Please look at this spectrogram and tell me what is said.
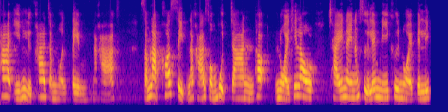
ค่า int หรือค่าจำนวนเต็มนะคะสำหรับข้อ 10 นะคะ สมบุตจันทร์หน่วยที่เราใช้ในหนังสือเล่มนี้คือหน่วยเป็นลิป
